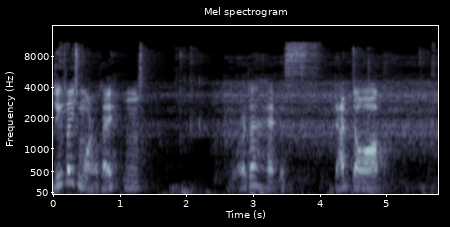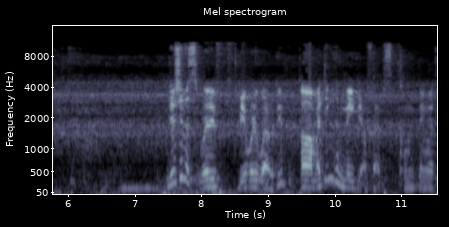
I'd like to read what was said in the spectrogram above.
You can play tomorrow, okay? Mm. Where the heck is that dog? This ship is really feel really well. Um, I think maybe Fabs something with.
